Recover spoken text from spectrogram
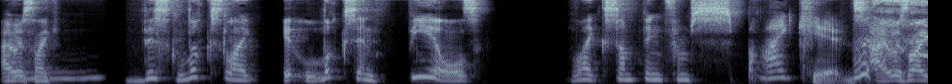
I was like, this looks like it looks and feels like something from Spy Kids. I was like.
